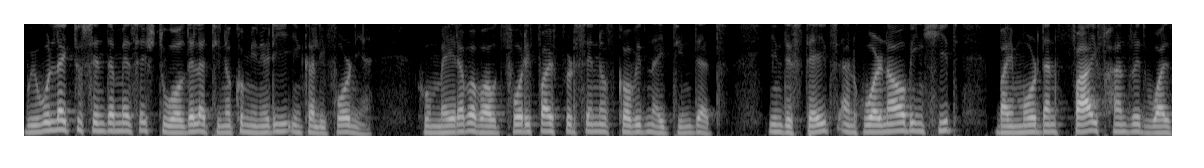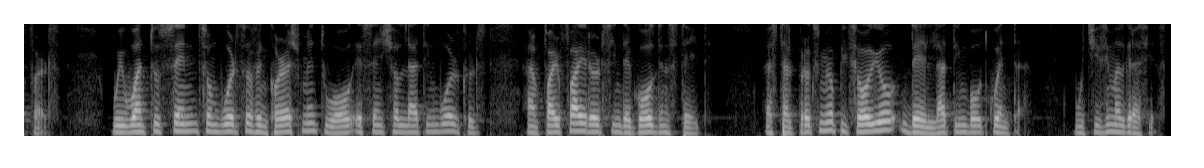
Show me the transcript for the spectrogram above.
We would like to send a message to all the Latino community in California, who made up about 45% of COVID-19 deaths in the states and who are now being hit by more than 500 wildfires. We want to send some words of encouragement to all essential Latin workers and firefighters in the Golden State. Hasta el próximo episodio de Latin Vote Cuenta. Muchísimas gracias.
